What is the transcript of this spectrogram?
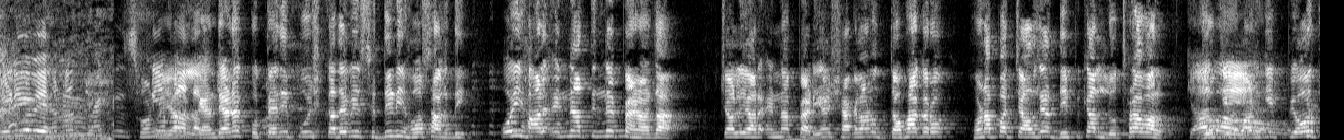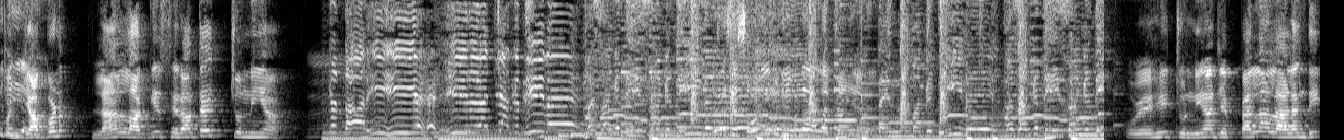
ਵੀਡੀਓ ਵੇਖਣ ਨੂੰ ਸੋਹਣੀਆਂ ਬਣਾ ਲੱਗ ਕਹਿੰਦੇ ਆ ਨਾ ਕੁੱਤੇ ਦੀ ਪੂਛ ਕਦੇ ਵੀ ਸਿੱਧੀ ਨਹੀਂ ਹੋ ਸਕਦੀ। ਉਹੀ ਹਾਲ ਇਹਨਾਂ ਤਿੰਨੇ ਭੈਣਾਂ ਦਾ। ਚਲ ਯਾਰ ਇਹਨਾਂ ਭੈੜੀਆਂ ਸ਼ਕਲਾਂ ਨੂੰ ਦਫਾ ਕਰੋ। ਹੁਣ ਆਪਾਂ ਚੱਲਦੇ ਹਾਂ ਦੀਪਿਕਾ ਲੁਥਰਾ ਵੱਲ ਕਿਆ ਜੋ ਕਿ ਬਾਤ ਬਣ। ਗਈ ਪਿਓਰ ਕਿਤਨੀ ਹੈ। ਪੰਜਾਬਣ ਲੈਣ ਲੱਗ ਗਈ ਸਿਰਾਂ ਤੇ ਚੁੰਨੀਆਂ। ਤਾਰੀ ਇਹ ਹੀਰੇ ਚੰਗਦੀ ਵੇ ਮੈਂ ਸੰਗਦੀ ਸੰਗਦੀ ਵੇ। ਵੈਸੇ ਸੋਹਣੀ ਵੀਡੀਓ ਬਣਾਉਣ ਲੱਗੀ ਹੈ। ਤੈਨੂੰ ਮੰਗਦੀ ਵੇ ਮੈਂ ਸੰਗਦੀ ਸੰਗਦੀ। ਉਹ ਇਹੀ ਚੁੰਨੀਆਂ ਜੇ ਪਹਿਲਾਂ ਲਾ ਲੈਂਦੀ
